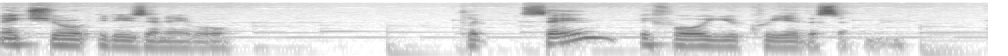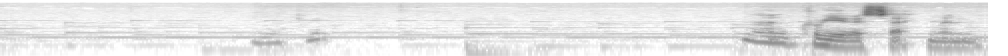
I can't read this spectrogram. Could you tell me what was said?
Make sure it is enabled. Click save before you create the segment. Okay. And create a segment.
